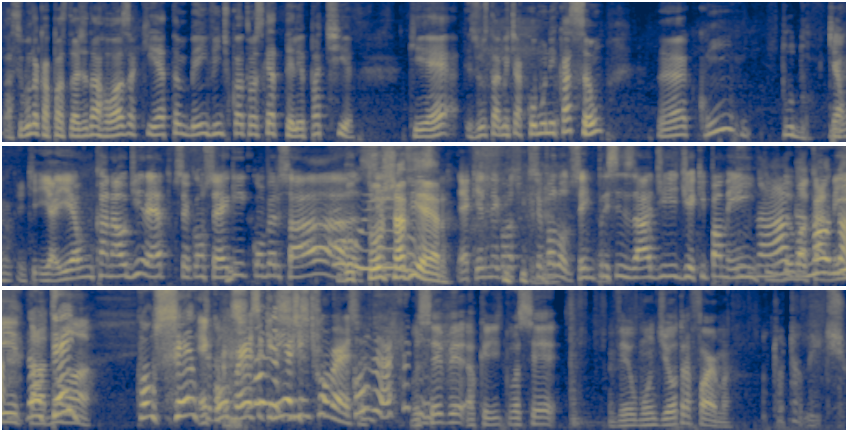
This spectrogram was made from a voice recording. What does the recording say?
a segunda capacidade da Rosa, que é também 24 horas, que é a telepatia que é justamente a comunicação né, com tudo. Que é né? um, que, e aí é um canal direto que você consegue conversar. Doutor Xavier. É aquele negócio que você falou, sem precisar de, de equipamento, Nada, de uma caneta, não, não, não de uma... tem. Concentra. É conversa que nem a gente conversa. Conversa aqui. Você vê, acredito que você vê o mundo de outra forma. Totalmente.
